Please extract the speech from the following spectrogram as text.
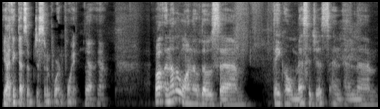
yeah, I think that's a, just an important point. Yeah, yeah. Well, another one of those um, take-home messages, and and um,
